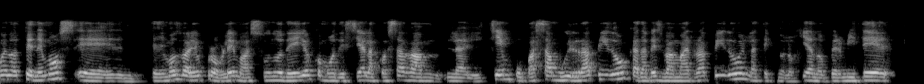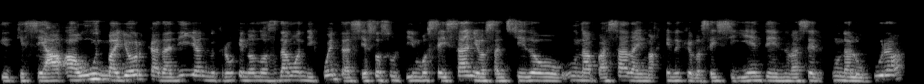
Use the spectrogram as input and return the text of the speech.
Bueno, tenemos, eh, tenemos varios problemas. Uno de ellos, como decía, la cosa va, el tiempo pasa muy rápido, cada vez va más rápido, la tecnología no permite que, que, sea aún mayor cada día, no creo que no nos damos ni cuenta. Si estos últimos seis años han sido una pasada, imagino que los seis siguientes va a ser una locura.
